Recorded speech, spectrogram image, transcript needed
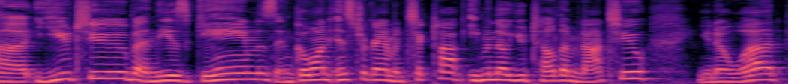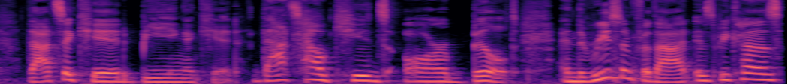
uh, YouTube and these games and go on Instagram and TikTok, even though you tell them not to, you know what? That's a kid being a kid. That's how kids are built. And the reason for that is because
